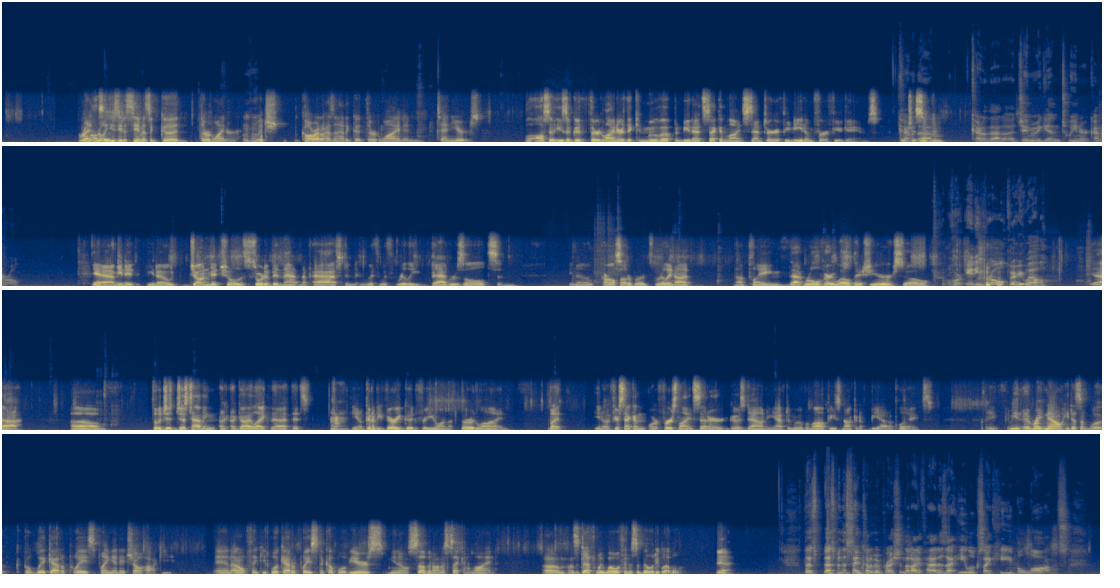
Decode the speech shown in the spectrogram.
Right, Also- really easy to see him as a good third liner, Mhm. which Colorado hasn't had a good third line in 10 years. Well, also he's a good third liner that can move up and be that second line center if you need him for a few games, Kind which of is that, something. kind of that uh, Jamie McGinn tweener kind of role. Yeah, I mean it. You know, John Mitchell has sort of been that in the past, and with with really bad results, and you know, Carl Soderberg's really not not playing that role very well this year. So or any role very well. yeah, um, so but just just having a, a guy like that that's you know going to be very good for you on the third line, but you know if your second or first line center goes down and you have to move him up, he's not going to be out of place. Right? I mean, uh, right now he doesn't look a lick out of place playing NHL hockey, and I don't think he'd look out of place in a couple of years. You know, subbing on a second line. Um, that's definitely well within his ability level. Yeah, That's that's been the same kind of impression that I've had is that he looks like he belongs,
